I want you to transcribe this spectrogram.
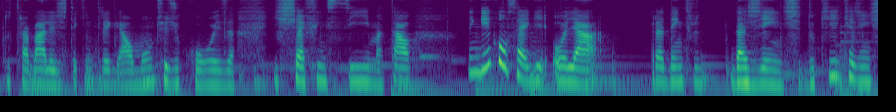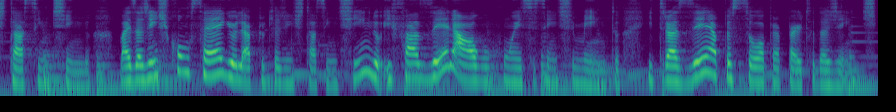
do trabalho de ter que entregar um monte de coisa e chefe em cima tal, ninguém consegue olhar para dentro da gente, do que, que a gente está sentindo. Mas a gente consegue olhar para o que a gente está sentindo e fazer algo com esse sentimento e trazer a pessoa para perto da gente.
